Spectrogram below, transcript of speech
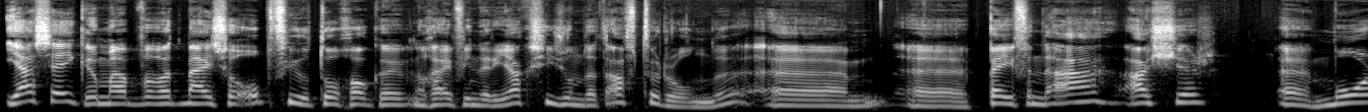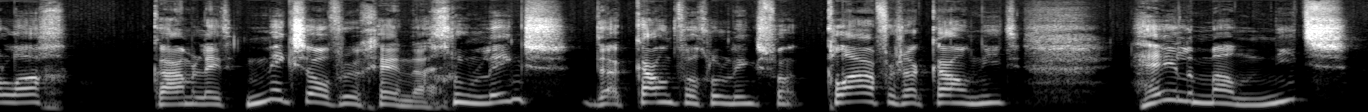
Jazeker, maar wat mij zo opviel, toch ook nog even in de reacties om dat af te ronden. Uh, uh, PvdA, Ascher, uh, Moorlag, Kamerlid, niks over agenda. GroenLinks, de account van GroenLinks, van Klavers account niet. Helemaal niets.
